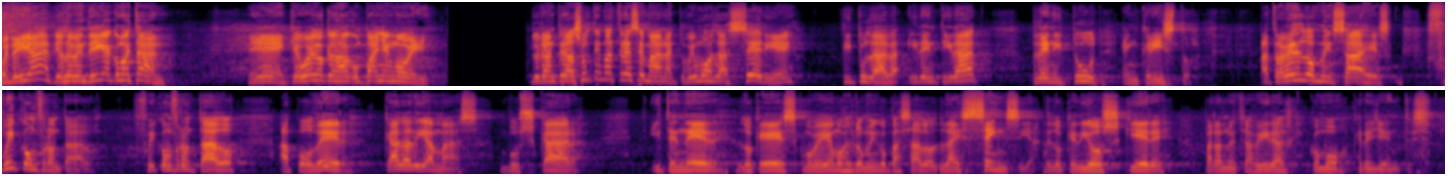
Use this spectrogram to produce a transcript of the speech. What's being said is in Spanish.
Buen día, Dios les bendiga, ¿cómo están? Bien, qué bueno que nos acompañan hoy. Durante las últimas tres semanas tuvimos la serie titulada Identidad, Plenitud en Cristo. A través de los mensajes fui confrontado, fui confrontado a poder cada día más buscar y tener lo que es, como veíamos el domingo pasado, la esencia de lo que Dios quiere para nuestras vidas como creyentes.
